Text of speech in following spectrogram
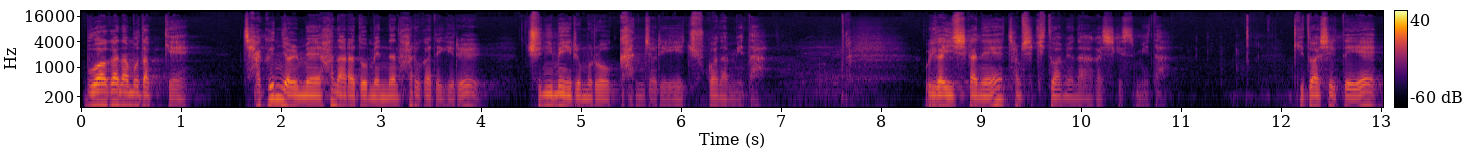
무화과 나무답게 작은 열매 하나라도 맺는 하루가 되기를 주님의 이름으로 간절히 축원합니다. 우리가 이 시간에 잠시 기도하며 나아가시겠습니다. 기도하실 때에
